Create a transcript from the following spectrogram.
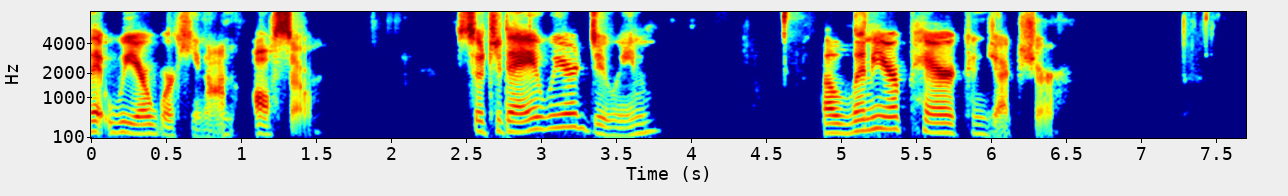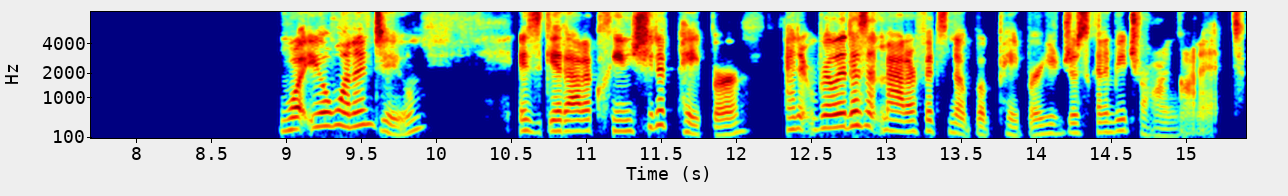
that we are working on also. So today we are doing the linear pair conjecture. What you'll want to do is get out a clean sheet of paper, and it really doesn't matter if it's notebook paper, you're just going to be drawing on it.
